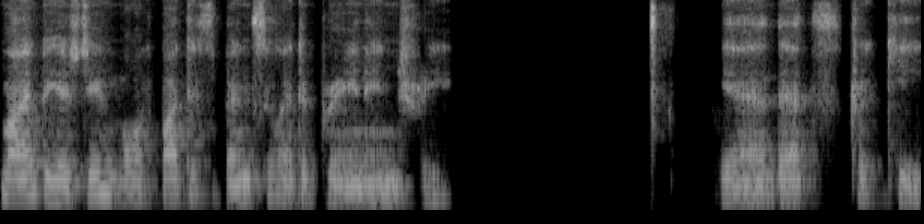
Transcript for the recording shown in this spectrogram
My PhD involved participants who had a brain injury. Yeah, that's tricky.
